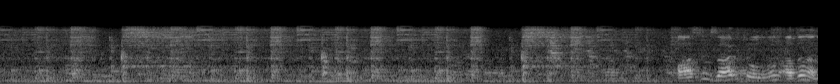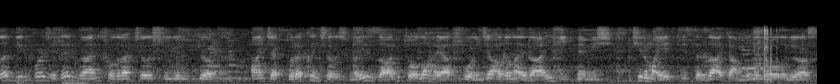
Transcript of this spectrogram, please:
Asım Zabitoğlu'nun Adana'da bir projede mühendis olarak çalıştığı gözüküyor. Ancak bırakın çalışmayı Zabitoğlu hayatı boyunca Adana'ya dahi gitmemiş. Firma yetkilisi de zaten bunu doğruluyor.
